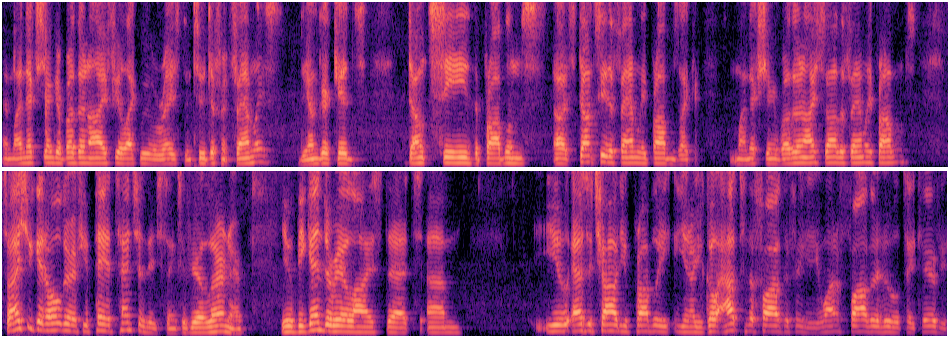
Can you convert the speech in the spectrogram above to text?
and my next younger brother and I feel like we were raised in two different families. The younger kids don't see the problems, uh, don't see the family problems like my next younger brother and I saw the family problems. So as you get older, if you pay attention to these things, if you're a learner, you begin to realize that um, you as a child you probably you know you go out to the father figure. You want a father who will take care of you.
